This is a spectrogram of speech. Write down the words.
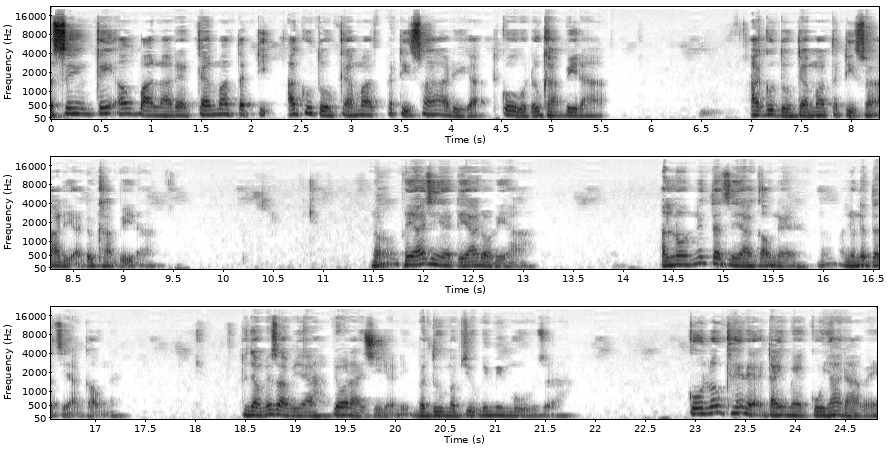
အစဉ်ကိန်းအောင်ပါလာတဲ့ကမ္မတတိအကုသိုလ်ကမ္မတတိဆွမ်းအားတွေကကိုယ့်ကိုဒုက္ခပေးတာအကုသိုလ်ကမ္မတတိဆွမ်းအားတွေကဒုက္ခပေးတာနော်ဘုရားရှင်ရဲ့တရားတော်တွေဟာအလွန်နှစ်သက်စရာကောင်းတယ်နော်အလွန်နှစ်သက်စရာကောင်းတယ်ဒါကြောင့်မြတ်စွာဘုရားပြောတာရှိတယ်လေဘသူမပြုမိမိမှုဆိုတာ ကိုလောက်ခဲ့တဲ့အတိုင်းပဲကိုရတာပဲ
